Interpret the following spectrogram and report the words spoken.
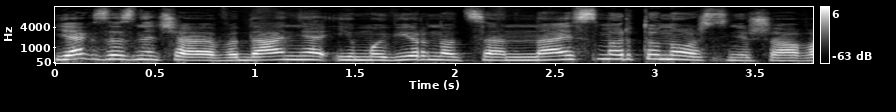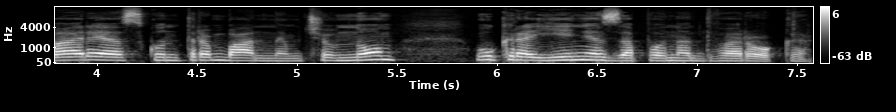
Як зазначає видання, ймовірно, це найсмертоносніша аварія з контрабандним човном в Україні за понад два роки.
